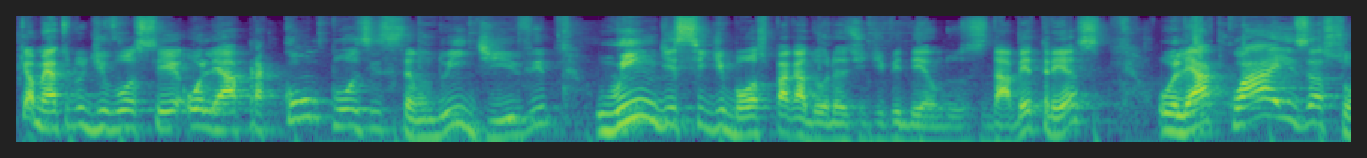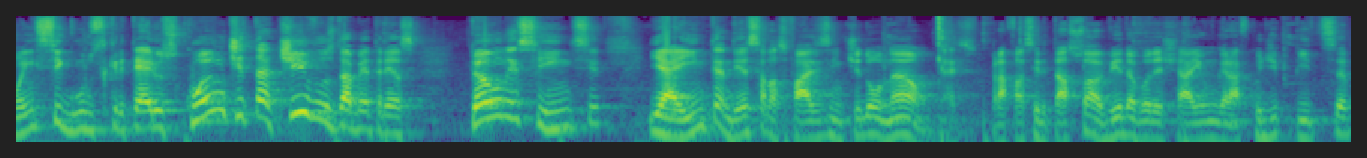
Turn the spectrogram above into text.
que é o método de você olhar para a composição do IDIV, o índice de boas pagadoras de dividendos da B3, olhar quais ações, segundo os critérios quantitativos da B3, estão nesse índice e aí entender se elas fazem sentido ou não. Para facilitar a sua vida, vou deixar aí um gráfico de pizza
